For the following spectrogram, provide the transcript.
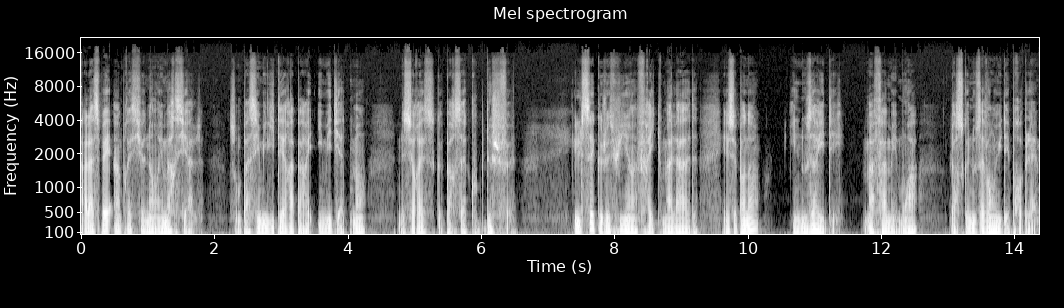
à l'aspect impressionnant et martial. Son passé militaire apparaît immédiatement, ne serait-ce que par sa coupe de cheveux. Il sait que je suis un fric malade, et cependant, il nous a aidés, ma femme et moi, lorsque nous avons eu des problèmes.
